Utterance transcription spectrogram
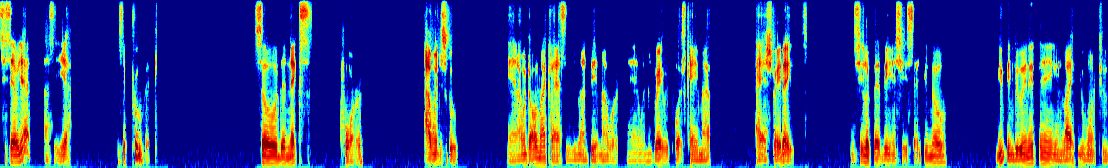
She said, well, Yeah. I said, Yeah. She said, Prove it. So the next quarter, I went to school and I went to all of my classes and I did my work. And when the grade reports came out, I had straight A's. And she looked at me and she said, You know, you can do anything in life you want to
